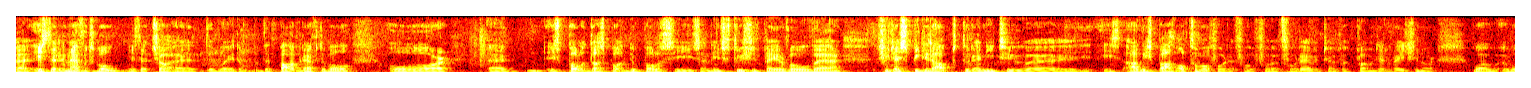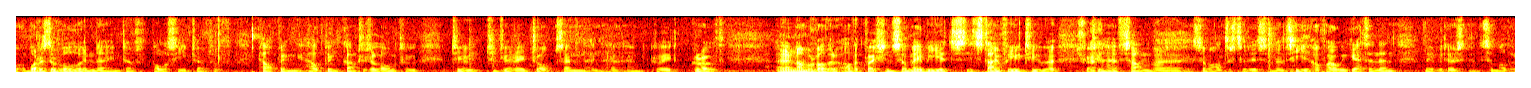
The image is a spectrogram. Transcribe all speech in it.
Uh, is that inevitable? Is that uh, the way the, the path inevitable, or uh, is poli- does po- do policies and institutions play a role there? Should I speed it up? Do they need to? Uh, is, are these paths optimal for, the, for, for, for them in terms of employment generation, or wha- wha- what is the role in uh, in terms of policy, in terms of helping helping countries along to to, to generate jobs and, and, and- create growth, and a number of other other questions. So maybe it's it's time for you to uh, Try. to have some uh, some answers to this, and then see how far we get, and then maybe there's some other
